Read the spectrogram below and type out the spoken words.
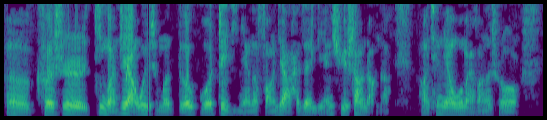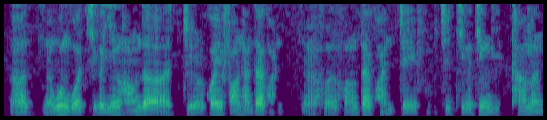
呃，可是尽管这样，为什么德国这几年的房价还在连续上涨呢？啊，前年我买房的时候，呃问过几个银行的，就是关于房产贷款呃和房贷款这这几个经理，他们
